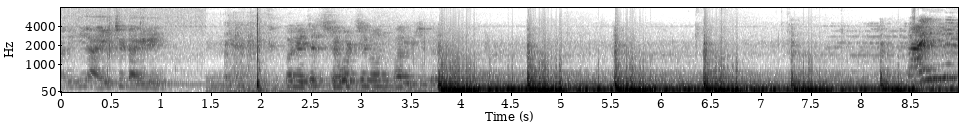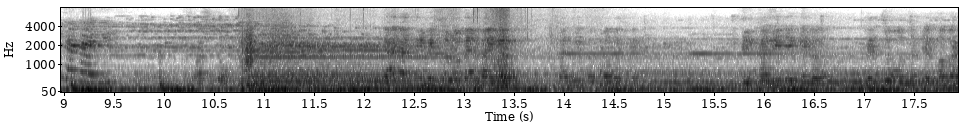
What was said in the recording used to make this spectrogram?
अरे ही आईची डायरी. पण याच्यात शेवटची नोंद फार विचित्र श्रीकांतने जे केलं त्याचं वजन जन्मभर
